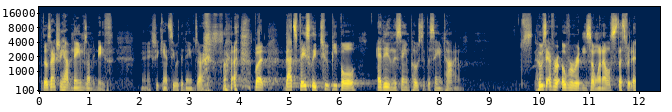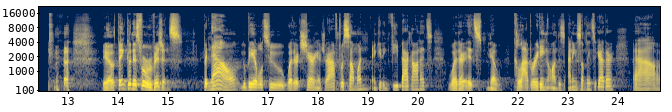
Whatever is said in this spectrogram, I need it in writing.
but those actually have names underneath. I actually can't see what the names are. but that's basically two people editing the same post at the same time. Who's ever overridden someone else? That's what. you know, thank goodness for revisions. But now you'll be able to, whether it's sharing a draft with someone and getting feedback on it, whether it's you know collaborating on designing something together. Uh,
